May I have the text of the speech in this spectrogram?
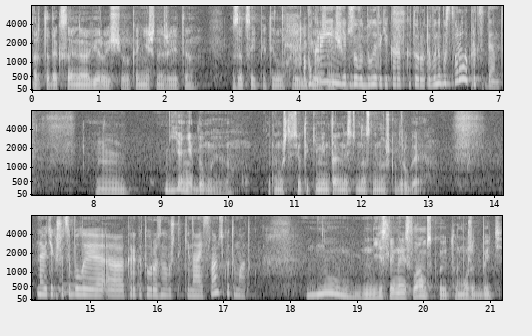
ортодоксального верующего, конечно же, это зацепит его а в религиозные Україні, якби чувства. от були такі карикатури, то вони б створили прецедент? М, Я не думаю, потому что все-таки ментальность у нас немножко другая. Навіть якщо це були е, карикатури знову ж таки на ісламську тематику. Ну, если на исламскую, то, может быть,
